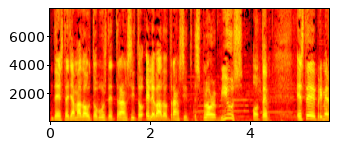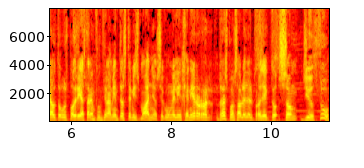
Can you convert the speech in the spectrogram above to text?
de este llamado autobús de tránsito elevado Transit Explore Views, o TEP. Este primer autobús podría estar en funcionamiento este mismo año, según el ingeniero re- responsable del proyecto Song Yuzu.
